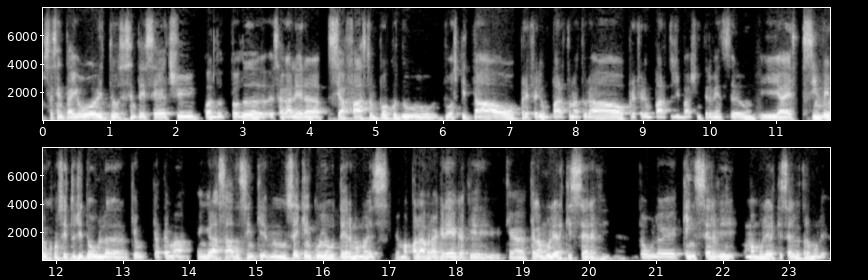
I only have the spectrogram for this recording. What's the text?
68, 67, quando toda essa galera se afasta um pouco do, do hospital, prefere um parto natural, prefere um parto de baixa intervenção, e assim vem o conceito de doula, que, eu, que até é uma, é engraçado, assim, que não sei quem cunhou o termo, mas é uma palavra grega, que, que é aquela mulher que serve? Doula é quem serve, uma mulher que serve outra mulher.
